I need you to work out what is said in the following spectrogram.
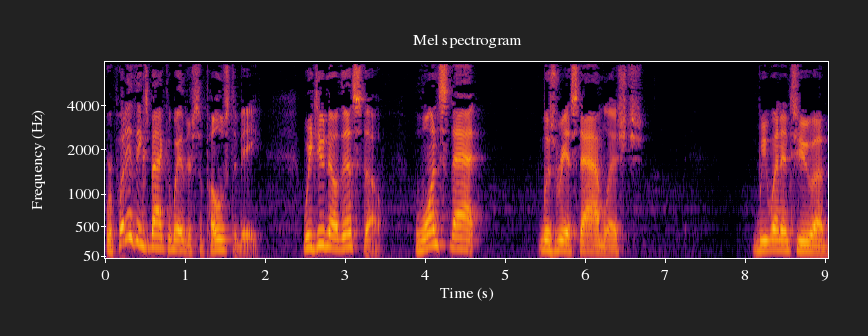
we're putting things back the way they're supposed to be. We do know this though. Once that was reestablished, we went into a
